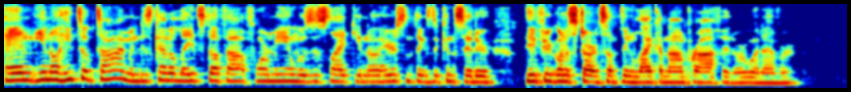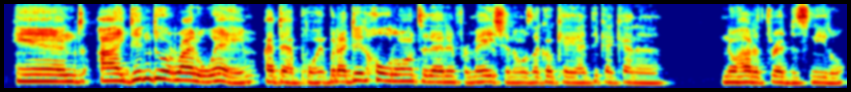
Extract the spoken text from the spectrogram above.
And you know, he took time and just kind of laid stuff out for me and was just like, you know, here's some things to consider if you're going to start something like a nonprofit or whatever. And I didn't do it right away at that point, but I did hold on to that information. I was like, okay, I think I kind of know how to thread this needle.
